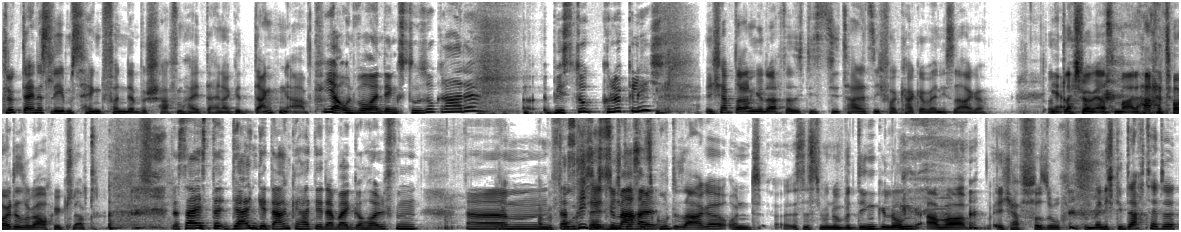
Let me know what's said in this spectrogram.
Glück deines Lebens hängt von der Beschaffenheit deiner Gedanken ab. Ja, und woran denkst du so gerade? Bist du glücklich? Ich habe daran gedacht, dass ich dieses Zitat jetzt nicht verkacke, wenn ich sage. Und Ja. gleich beim ersten Mal. Hat heute sogar auch geklappt. Das heißt, de- dein Gedanke hat dir dabei geholfen, ähm, mir das richtig zu ich das machen. jetzt Gute sage und es ist mir nur bedingt gelungen, aber ich habe es versucht. Und wenn ich gedacht hätte,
